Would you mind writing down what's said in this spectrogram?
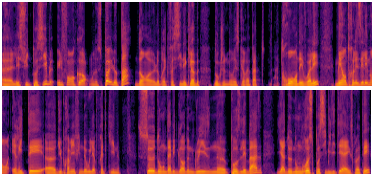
euh, les suites possibles. Une fois encore, on ne spoile pas dans euh, le Breakfast Ciné Club, donc je ne me risquerai pas à trop en dévoiler. Mais entre les éléments hérités euh, du premier film de William Friedkin, ceux dont David Gordon Green pose les bases, il y a de nombreuses possibilités à exploiter,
